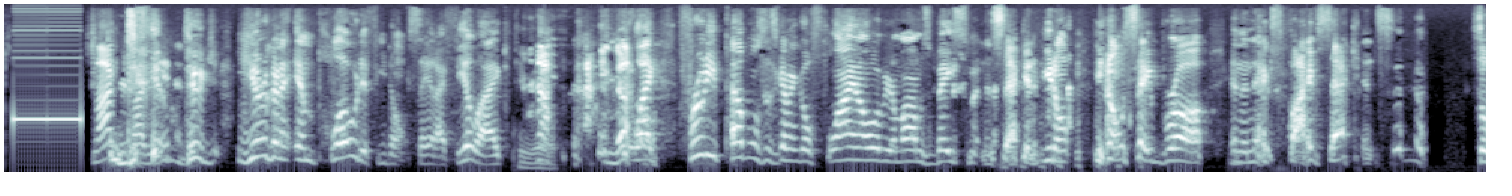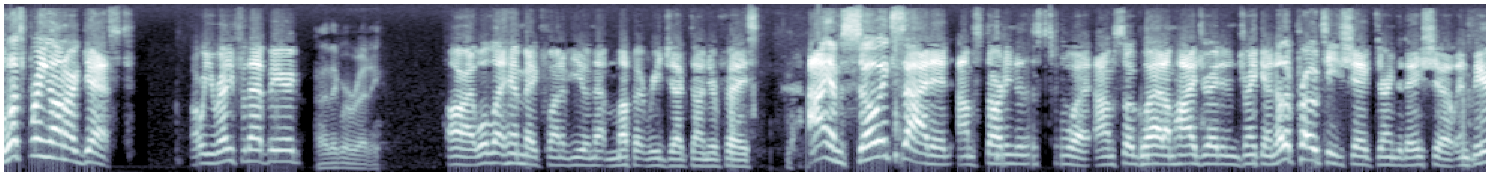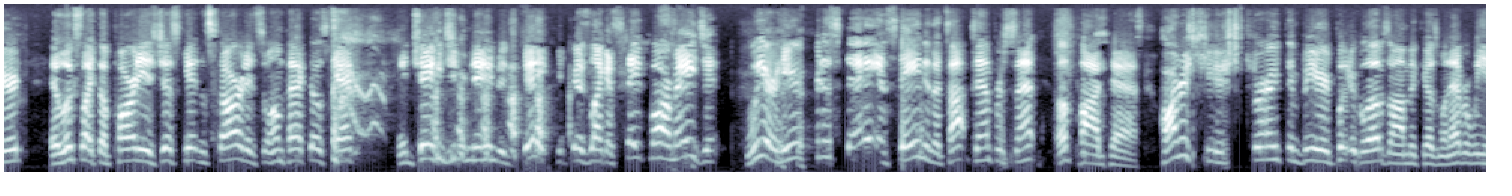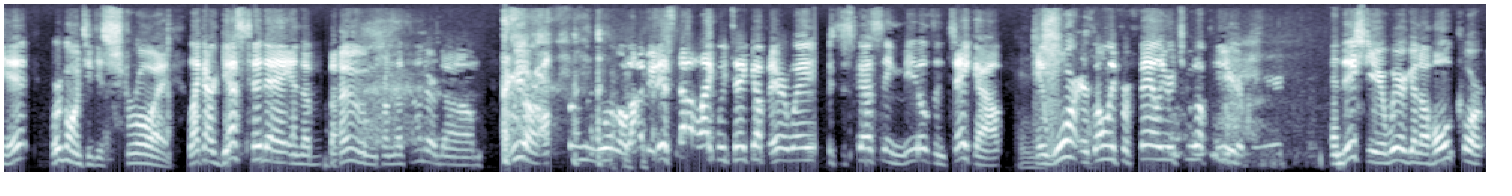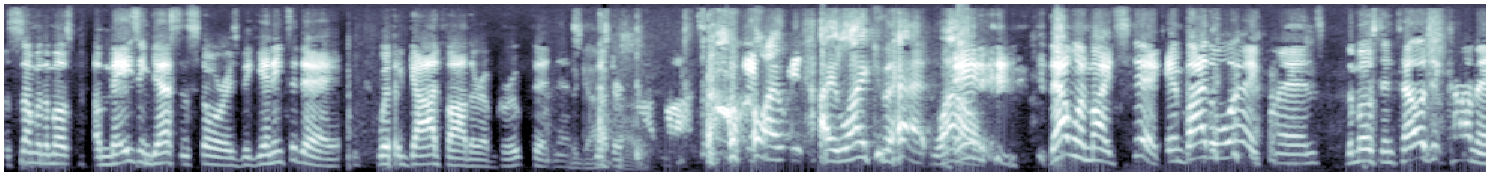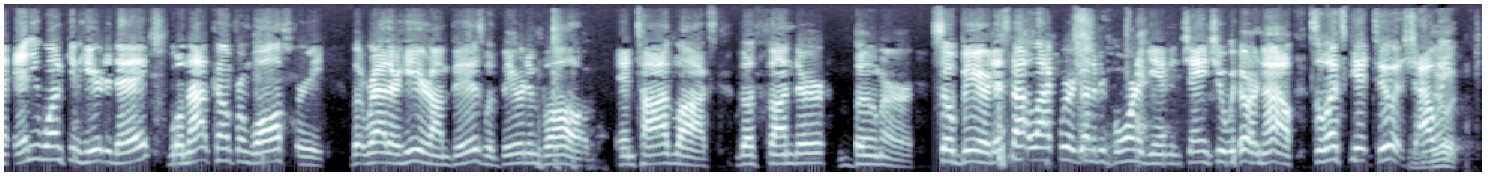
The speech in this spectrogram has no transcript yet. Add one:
knocking by the end. Dude, you're gonna implode if you don't say it. I feel like He will. No. like Fruity Pebbles is gonna go flying all over your mom's basement in a second if you don't you don't say bruh in the next five seconds. So let's bring on our guest. Are you ready for that, Beard? I think we're ready. All right, we'll let him make fun of you and that Muppet reject on your face. I am so excited. I'm starting to sweat. I'm so glad I'm hydrated and drinking another protein shake during today's show. And Beard, it looks like the party is just getting started. So unpack those cats and change your name to Jake because, like a State Farm agent, we are here to stay and staying in the top 10% of podcasts. Harness your strength and beard. Put your gloves on because whenever we hit, we're going to destroy. Like our guest today in the boom from the Thunderdome. We are all over the world. I mean, it's not like we take up airways discussing meals and takeout. A warrant is only for failure to appear. Beard. And this year, we're going to hold court with some of the most amazing guests and stories, beginning today with the godfather of group fitness, The Mr. Godfather. oh, I I like that. Wow. And that one might stick. And by the way, friends, the most intelligent comment anyone can hear today will not come from Wall Street, but rather here on Biz with Beard and Bald and Todd Locks, the Thunder Boomer. So, Beard, it's not like we're going to be born again and change who we are now. So let's get to it, shall we? it.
